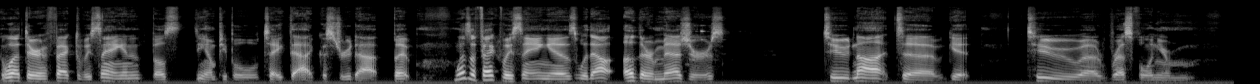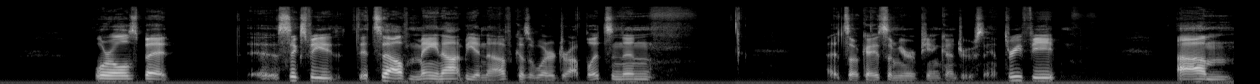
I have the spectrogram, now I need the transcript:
What they're effectively saying, and both you know people will take that, construe that, but what's effectively saying is without other measures to not uh, get too uh, restful in your orals, but uh, six feet itself may not be enough because of water droplets. And then it's okay. Some European countries say three feet. Um,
